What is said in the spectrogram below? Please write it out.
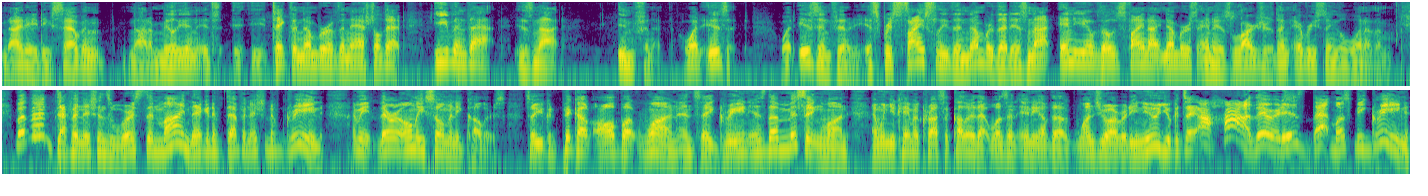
not 87, not a million. It's it, it, take the number of the national debt. Even that is not infinite. What is it? What is infinity? It's precisely the number that is not any of those finite numbers and is larger than every single one of them. But that definition's worse than my negative definition of green. I mean, there are only so many colors. So you could pick out all but one and say green is the missing one. And when you came across a color that wasn't any of the ones you already knew, you could say, aha, there it is. That must be green.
